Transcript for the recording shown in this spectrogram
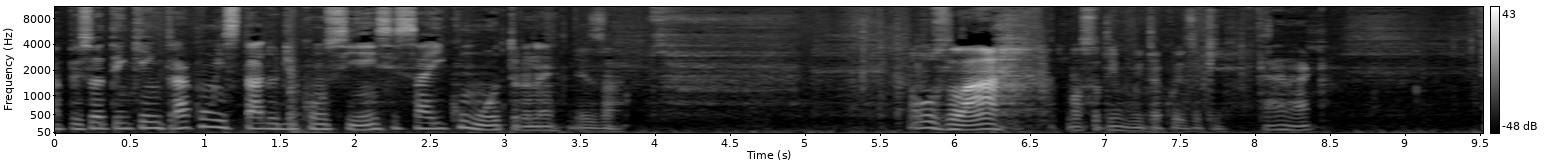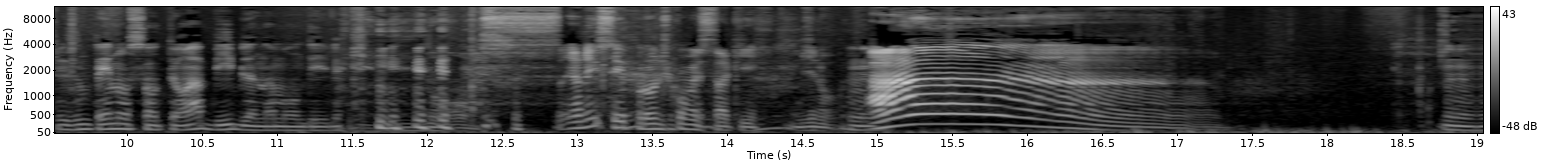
A pessoa tem que entrar com um estado de consciência e sair com outro, né? Exato. Vamos lá. Nossa, tem muita coisa aqui. Caraca. Vocês não têm noção, tem uma Bíblia na mão dele aqui. Nossa, eu nem sei por onde começar aqui de novo. Hum. Ah! Hum.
